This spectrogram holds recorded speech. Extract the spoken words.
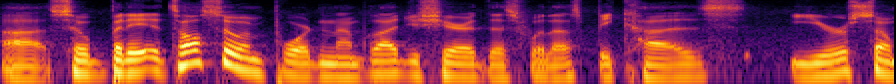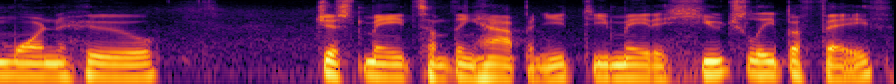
Uh, so, but it's also important. I'm glad you shared this with us because you're someone who just made something happen. You, you made a huge leap of faith,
